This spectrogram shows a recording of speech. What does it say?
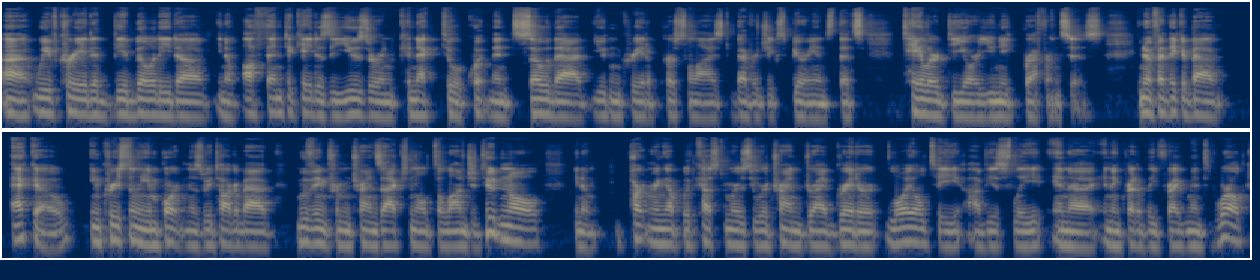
uh, we've created the ability to you know authenticate as a user and connect to equipment so that you can create a personalized beverage experience that's tailored to your unique preferences. You know if i think about echo increasingly important as we talk about moving from transactional to longitudinal you know partnering up with customers who are trying to drive greater loyalty obviously in a, an incredibly fragmented world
